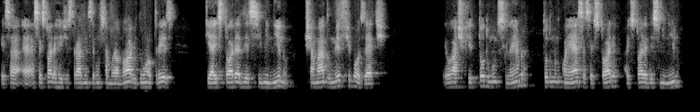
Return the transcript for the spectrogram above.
Essa, essa história é registrada em 2 Samuel 9, do 1 ao 13, que é a história desse menino chamado Mefibosete. Eu acho que todo mundo se lembra, todo mundo conhece essa história, a história desse menino,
